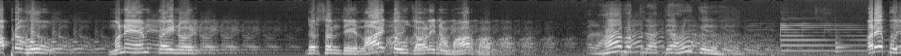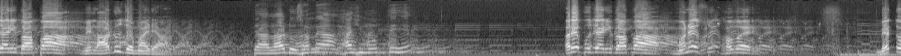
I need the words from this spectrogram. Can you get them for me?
આ પ્રભુ મને એમ કહીને દર્શન દે લાય તો હું જાળીના માર મારું. હા બકરા ત્યાં શું કર્યું? અરે પૂજારી બાપા મેં લાડુ જમાડ્યા. ત્યાં લાડુ જમ્યા આ મૂર્તિ હે અરે પૂજારી બાપા મને શું ખબર? મેં તો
